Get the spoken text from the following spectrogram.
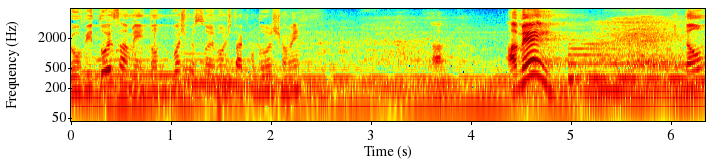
Eu ouvi dois amém, então duas pessoas vão estar conosco, amém? Ah. Amém? amém? Então,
